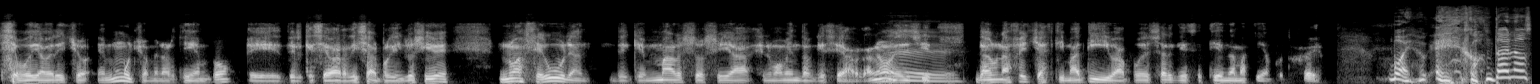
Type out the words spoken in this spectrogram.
se podía haber hecho en mucho menor tiempo eh, del que se va a realizar, porque inclusive no aseguran de que en marzo sea el momento en que se habla, ¿no? Es decir, eh. dan una fecha estimativa, puede ser que se extienda más tiempo todavía. Bueno, eh, contanos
